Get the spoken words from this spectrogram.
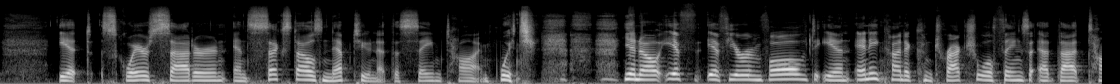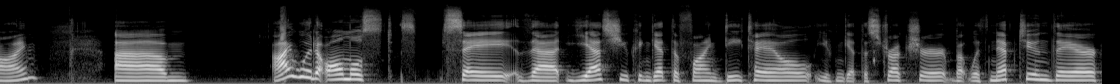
it squares Saturn and sextiles Neptune at the same time, which, you know, if if you're involved in any kind of contractual things at that time, um, I would almost say that yes, you can get the fine detail, you can get the structure, but with Neptune there,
